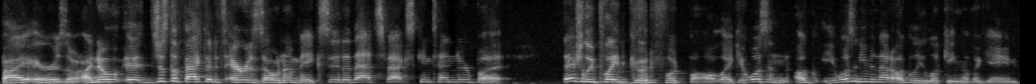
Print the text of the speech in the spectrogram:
by Arizona. I know it, just the fact that it's Arizona makes it a that's facts contender, but they actually played good football. Like it wasn't ugly. It wasn't even that ugly looking of a game.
